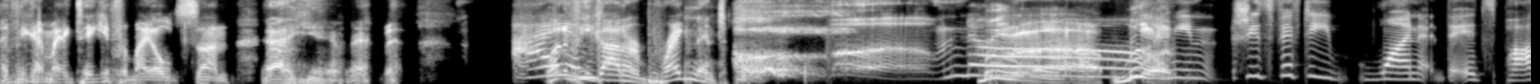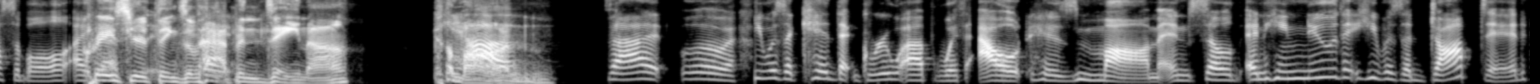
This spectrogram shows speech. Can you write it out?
I think I might take it from my old son. Ah, yeah. I What if he got her pregnant? Oh, no. I mean, she's 51. It's possible. I Crazier guess, things have happened, Dayna. Come Yeah. on. That ugh. he was a kid that grew up without his mom. And so, and he knew that he was adopted.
